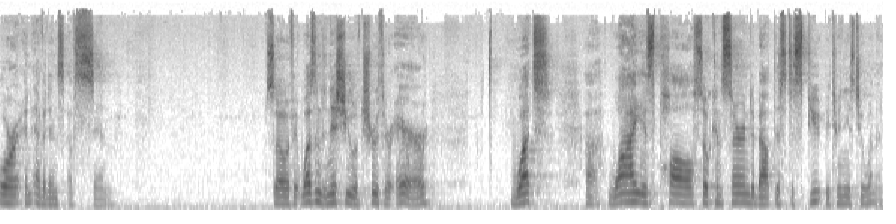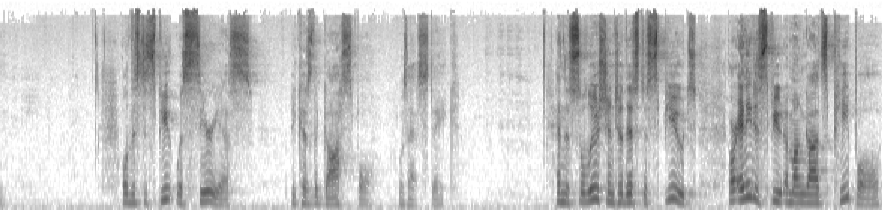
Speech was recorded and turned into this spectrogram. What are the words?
or an evidence of sin. So if it wasn't an issue of truth or error, what, uh, why is Paul so concerned about this dispute between these two women? Well, this dispute was serious because the gospel was at stake. And the solution to this dispute, or any dispute among God's people,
